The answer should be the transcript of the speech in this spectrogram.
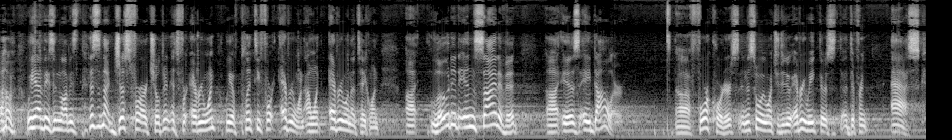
Um, we have these in lobbies. This is not just for our children, it's for everyone. We have plenty for everyone. I want everyone to take one. Uh, loaded inside of it uh, is a dollar uh, four quarters, and this is what we want you to do. Every week there's a different ask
